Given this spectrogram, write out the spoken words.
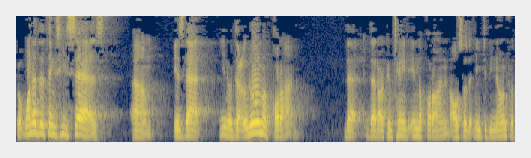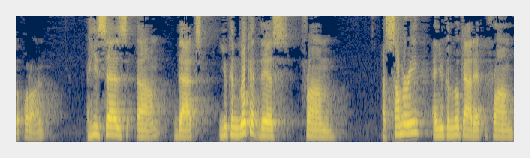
But one of the things he says um, is that, you know, the ulum of Quran that, that are contained in the Quran and also that need to be known for the Quran, he says um, that you can look at this from a summary and you can look at it from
